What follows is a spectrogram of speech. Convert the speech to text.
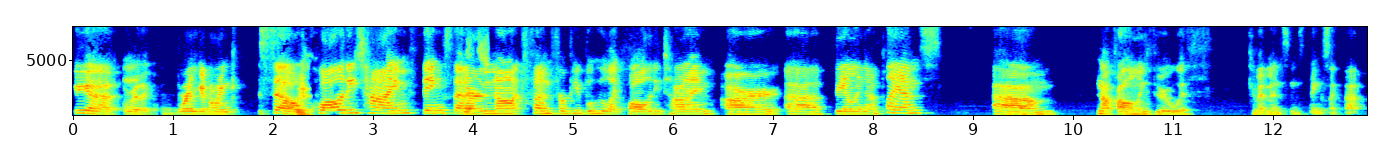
Yeah, we're like boink a doink. So quality time, things that Yes. are not fun for people who like quality time are uh, bailing on plans, um, not following through with commitments and things like that.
